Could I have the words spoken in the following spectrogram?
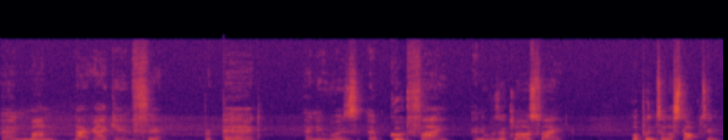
And man, that guy came fit, prepared, and it was a good fight. And it was a close fight up until I stopped him.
